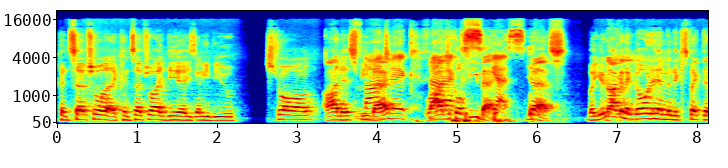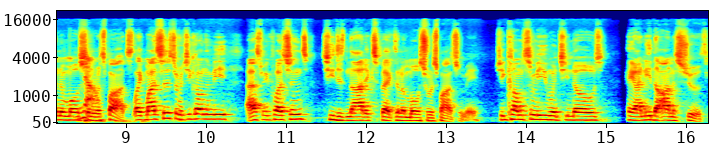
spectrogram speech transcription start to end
conceptual, a conceptual idea. He's going to give you strong, honest feedback, Logic, logical facts, feedback. yes. yes. But you're not going to go to him and expect an emotional No. response. Like my sister, when she comes to me, asks me questions, she does not expect an emotional response from me. She comes to me when she knows, hey, I need the honest truth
